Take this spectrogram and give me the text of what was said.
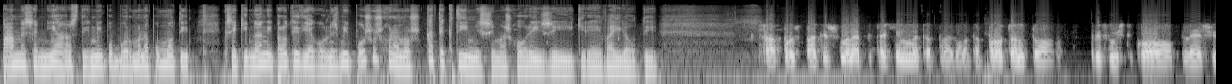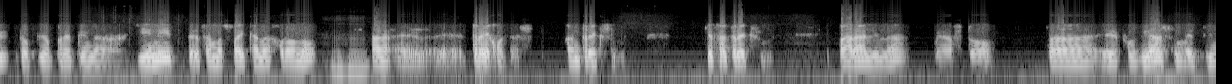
πάμε σε μια στιγμή που μπορούμε να πούμε ότι ξεκινάνε οι πρώτοι διαγωνισμοί, πόσος χρόνος κατ' εκτίμηση μας χωρίζει η κυρία Ιβαλιώτη. Θα προσπαθήσουμε να επιταχύνουμε τα πράγματα. Πρώτον, το ρυθμιστικό πλαίσιο το οποίο πρέπει να γίνει ε, θα μας φάει κανένα χρόνο mm-hmm. ε, τρέχοντας, αν τρέξουμε και θα τρέξουμε. Παράλληλα με αυτό θα εφοδιάσουμε την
